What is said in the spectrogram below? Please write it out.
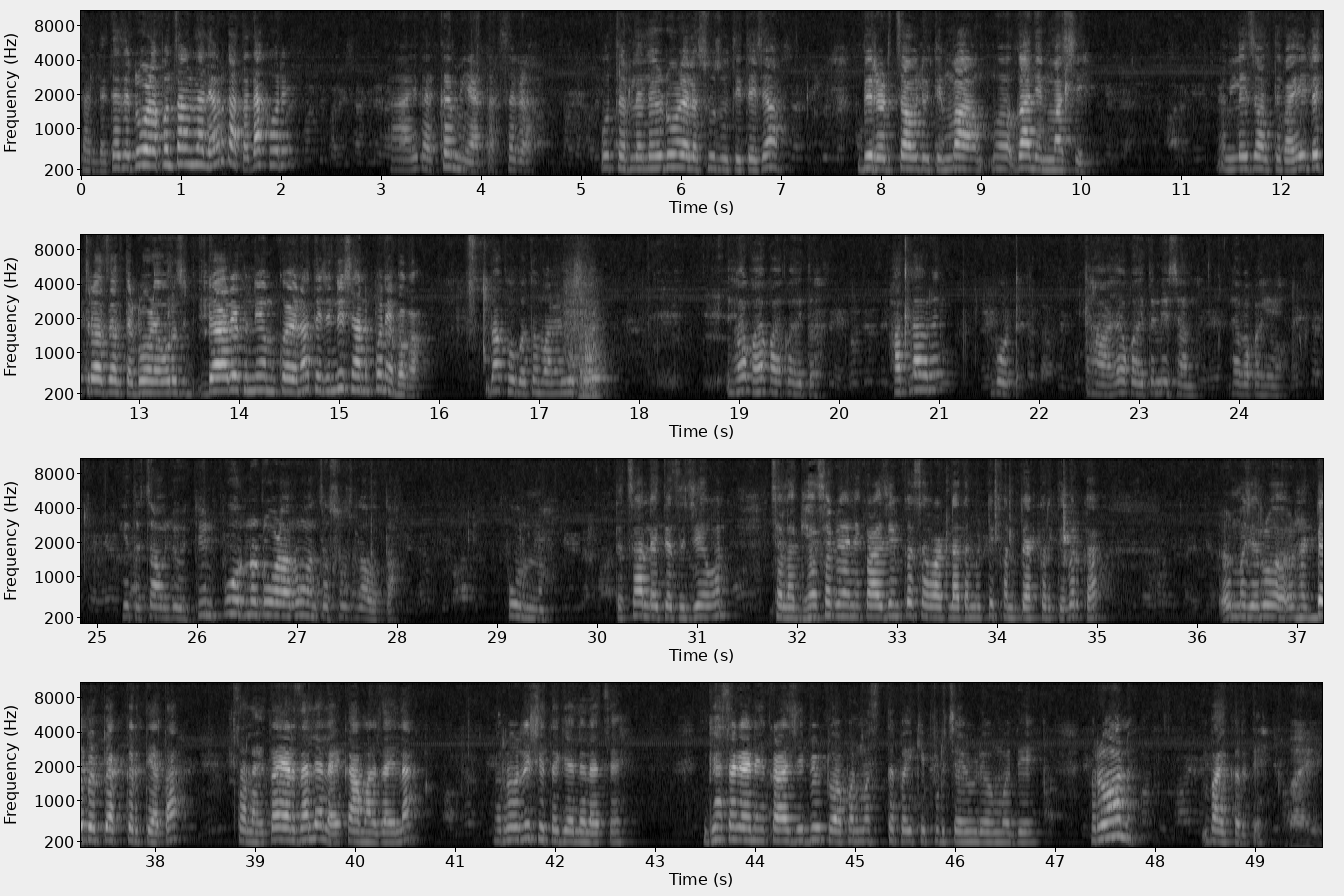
चाललंय. त्याचा डोळा पण चांगला झाल्यावर का आता? दाखव रे. हा काय कमी आहे आता सगळा. उतरलेलं डोळ्याला सूज होती त्याच्या. बिरड चावली होती मा गांधीन मासे. आणि लय चालते बाई लय त्रास झालता डोळ्यावरच. डायरेक्ट नेमकं आहे ना त्याचे निशाण पण आहे बघा. दाखवू का तुम्हाला निशाण. हो काय काय काय इथं. हात लाव रे बोट. हा हे का इथं निशाण. हे बघा हे. इथं चावली होती आणि पूर्ण डोळा रोहनचा सुजला होता. पूर्ण. तर चाललंय त्याचं जेवण. चला घ्या सगळ्यांनी काळजी आणि कसं वाटलं आता मी टिफन पॅक करते बरं का. म्हणजे रो डबे पॅक करते आता. चला हे तयार झालेला आहे कामाला जायला. रो रिशी तर गेलेलाच आहे. घ्या सगळ्यांनी काळजी भेटू आपण मस्तपैकी पुढच्या व्हिडिओमध्ये. रोहन बाय करते. बाय.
